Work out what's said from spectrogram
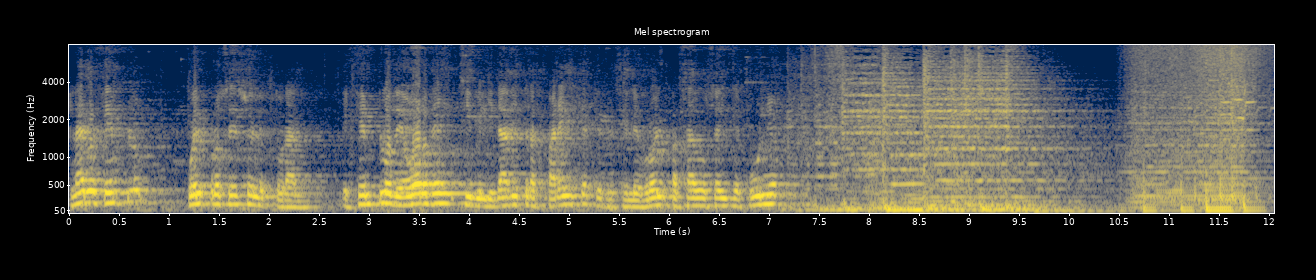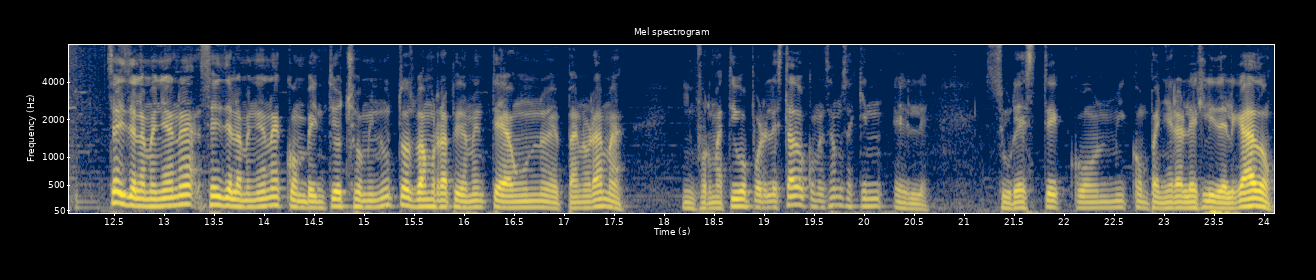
Claro ejemplo fue el proceso electoral, ejemplo de orden, civilidad y transparencia que se celebró el pasado 6 de junio 6 de la mañana, 6 de la mañana con 28 minutos. Vamos rápidamente a un eh, panorama informativo por el estado. Comenzamos aquí en el sureste con mi compañera Leslie Delgado.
